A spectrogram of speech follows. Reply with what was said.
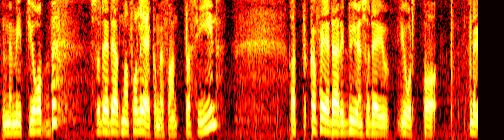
med mitt jobb, så det är det att man får leka med fantasin. Att kafé där i byn så det är ju gjort på med,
